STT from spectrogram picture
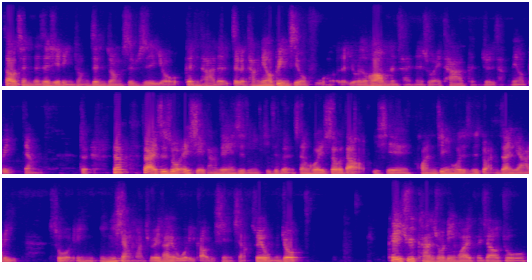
造成的这些临床症状是不是有跟它的这个糖尿病是有符合的，有的话我们才能说，哎，它可能就是糖尿病这样子。对，那再来是说，哎，血糖这件事情其实本身会受到一些环境或者是短暂压力所影影响嘛，所以它有微高的现象，所以我们就可以去看说另外一个叫做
